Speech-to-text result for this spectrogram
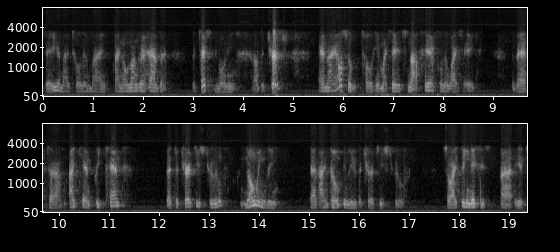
stay, and I told him I, I no longer have the the testimony of the church. And I also told him, I said, it's not fair for the YSA that uh, I can pretend that the church is true, knowingly that I don't believe the church is true. So I think this is uh, it's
